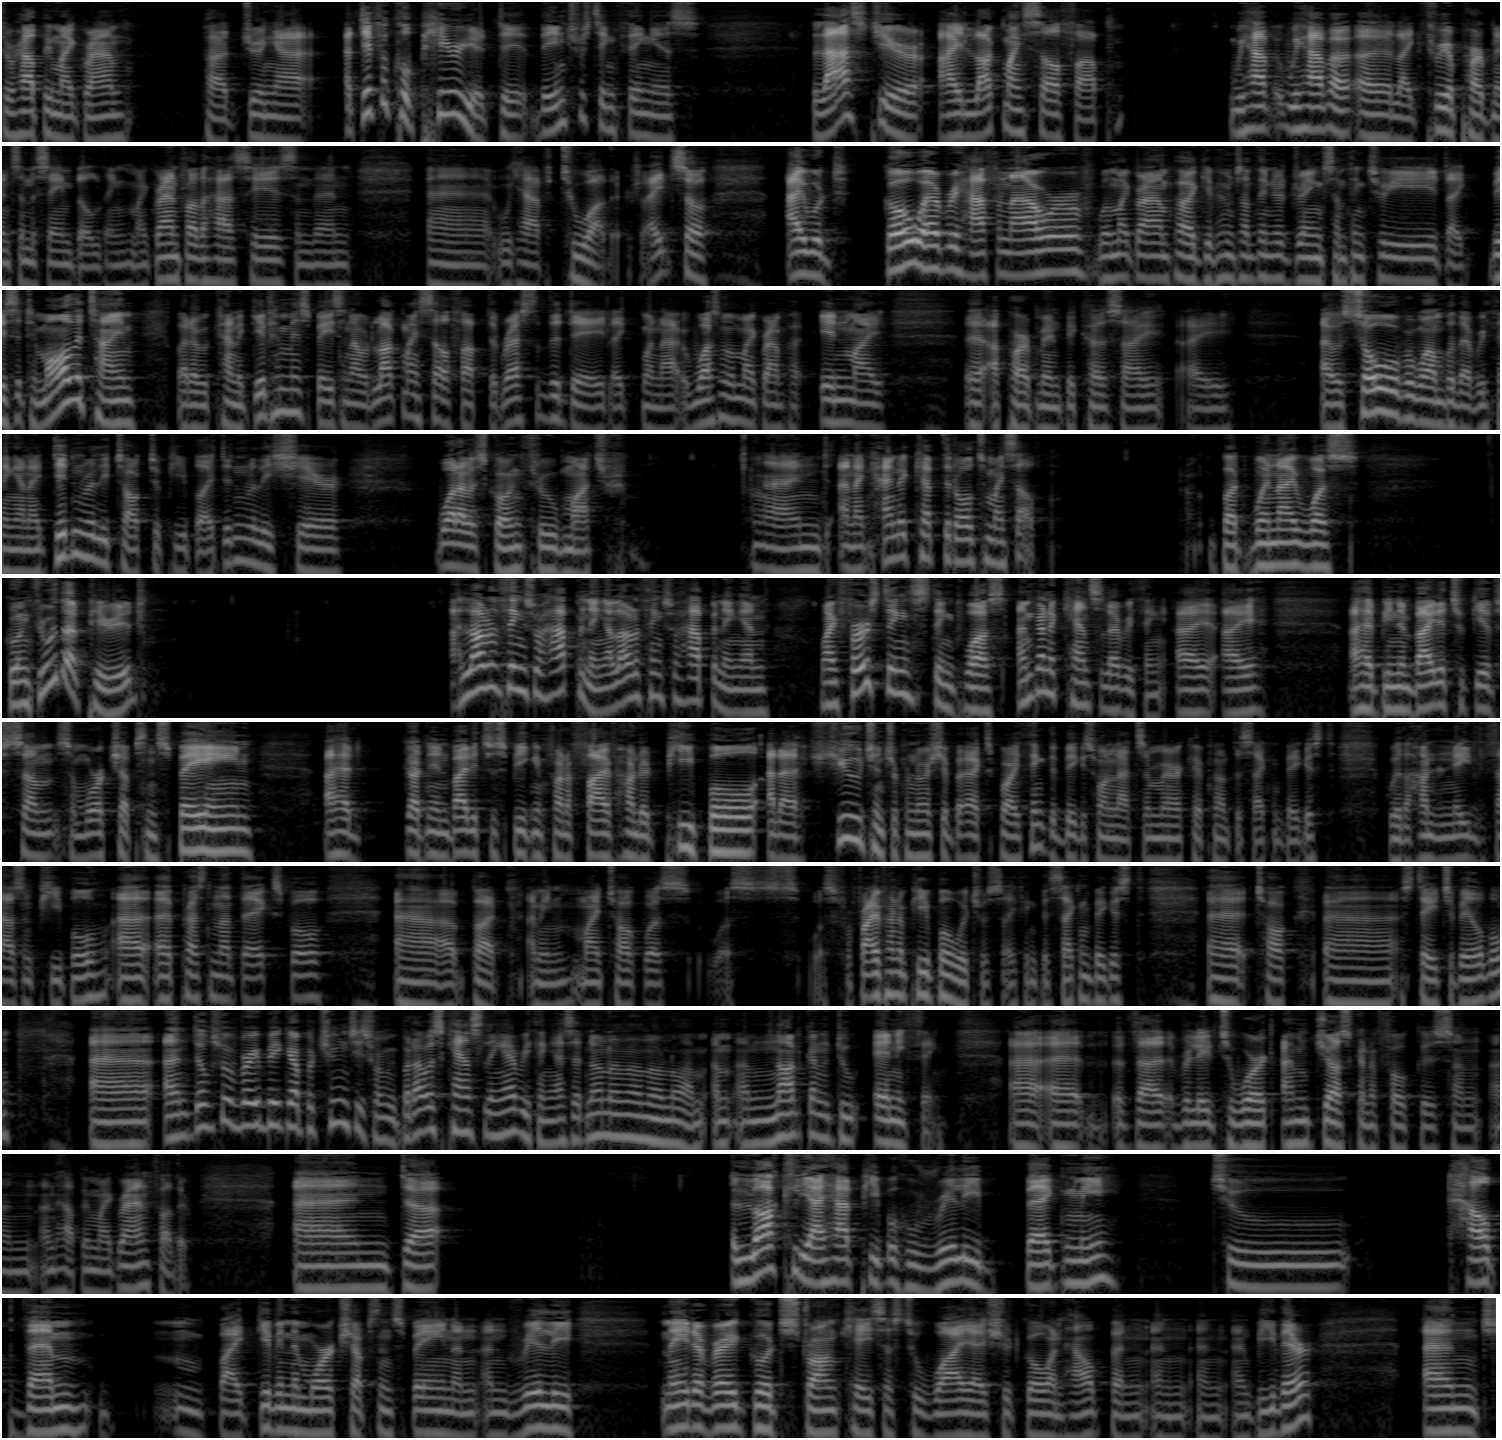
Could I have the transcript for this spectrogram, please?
through helping my grandpa during a, a difficult period, the the interesting thing is, last year I locked myself up. We have we have a, a like three apartments in the same building. My grandfather has his, and then uh, we have two others, right? So I would go every half an hour with my grandpa, give him something to drink, something to eat, like visit him all the time. But I would kind of give him his space, and I would lock myself up the rest of the day, like when I wasn't with my grandpa, in my uh, apartment because I I I was so overwhelmed with everything, and I didn't really talk to people. I didn't really share what I was going through much, and and I kind of kept it all to myself. But when I was going through that period, a lot of things were happening. A lot of things were happening, and my first instinct was, I'm going to cancel everything. I, I, I had been invited to give some some workshops in Spain. I had gotten invited to speak in front of 500 people at a huge entrepreneurship expo. I think the biggest one in Latin America, if not the second biggest, with 180,000 people uh, uh, present at the expo. Uh, but I mean, my talk was was was for 500 people, which was I think the second biggest uh, talk uh, stage available. Uh, and those were very big opportunities for me, but I was canceling everything. I said, no, no, no, no, no. I'm I'm, I'm not going to do anything uh, that related to work. I'm just going to focus on, on on helping my grandfather. And luckily, I had people who really begged me to help them mm, by giving them workshops in Spain and, and really made a very good, strong case as to why I should go and help and, and, and, and be there. And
